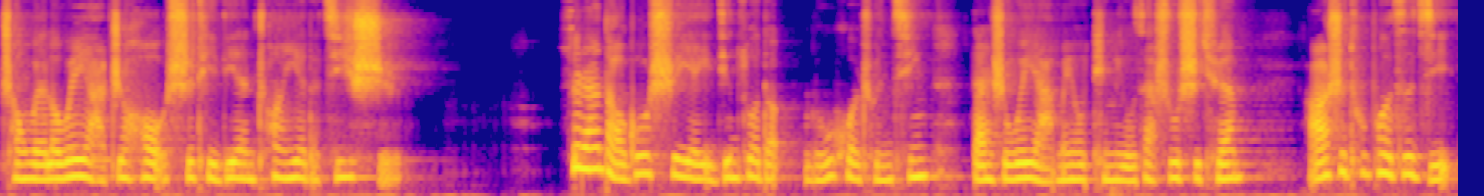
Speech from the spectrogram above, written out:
成为了薇娅之后实体店创业的基石。虽然导购事业已经做得炉火纯青，但是薇娅没有停留在舒适圈，而是突破自己，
